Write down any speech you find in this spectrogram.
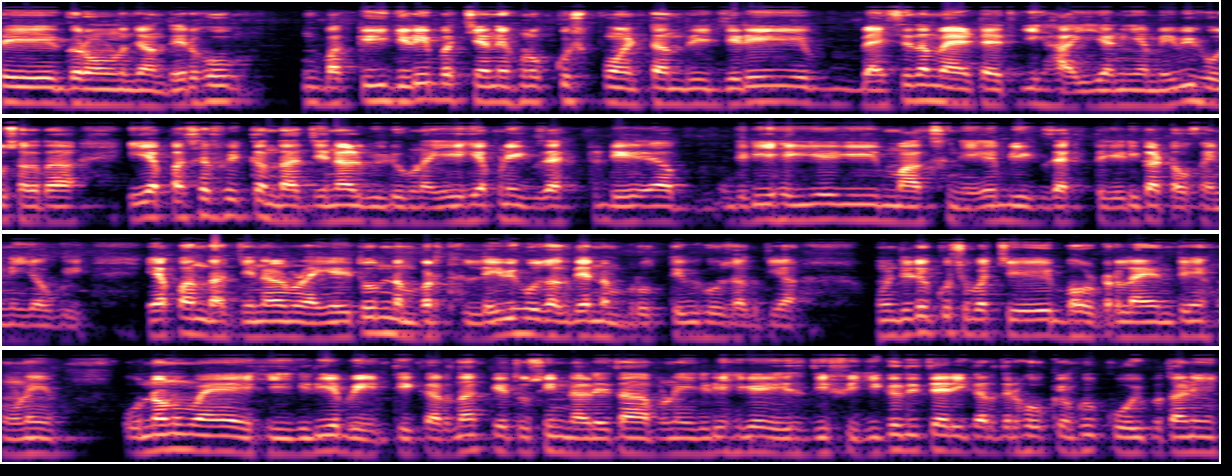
ਤੇ ਗਰਾਊਂਡ ਜਾਂਦੇ ਰਹੋ। ਬਾਕੀ ਜਿਹੜੇ ਬੱਚਿਆਂ ਨੇ ਹੁਣ ਕੁਝ ਪੁਆਇੰਟਾਂ ਦੇ, ਜਿਹੜੇ ਵੈਸੇ ਤਾਂ ਮੈਟ ਐਤਕੀ ਹਾਈ ਜਾਣੀ ਆ ਮੇ ਵੀ ਹੋ ਸਕਦਾ, ਇਹ ਆਪਾਂ ਸਿਰਫ ਇੱਕ ਅੰਦਾਜ਼ੇ ਨਾਲ ਵੀਡੀਓ ਬਣਾਈ ਇਹ ਆਪਣੀ ਐਗਜ਼ੈਕਟ ਜਿਹੜੀ ਹੈਗੀ ਹੈਗੀ ਮਾਰਕਸ ਨਹੀਂ ਹੈਗੇ, ਵੀ ਐਗਜ਼ੈਕਟ ਜਿਹੜੀ ਕੱਟ ਆਫ ਇੰਨੀ ਜਾਊਗੀ, ਇਹ ਆਪਾਂ ਅੰਦਾਜ਼ੇ ਨਾਲ ਬਣਾਈ ਹੈ ਇਹ ਤੋਂ ਨੰਬਰ ਥੱਲੇ ਵੀ ਹੋ ਸਕਦੇ ਆ ਨੰਬਰ ਉੱਤੇ ਵੀ ਹੋ ਸਕਦੀ ਆ। ਹੁਣ ਜਿਹੜੇ ਕੁਝ ਬੱਚੇ ਬਾਰਡਰ ਲਾਈਨ ਤੇ ਹੋਣੇ, ਉਹਨਾਂ ਨੂੰ ਮੈਂ ਇਹੀ ਜਿਹੜੀ ਹੈ ਬੇਨਤੀ ਕਰਦਾ ਕਿ ਤੁਸੀਂ ਨਾਲੇ ਤਾਂ ਆਪਣੀ ਜਿਹੜੀ ਹੈਗੀ ਇਸ ਦੀ ਫਿਜ਼ੀਕਲ ਦੀ ਤਿਆਰੀ ਕਰਦੇ ਰਹੋ, ਕਿਉਂਕਿ ਕੋਈ ਪਤਾ ਨਹੀਂ,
